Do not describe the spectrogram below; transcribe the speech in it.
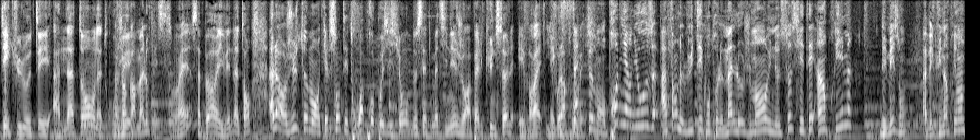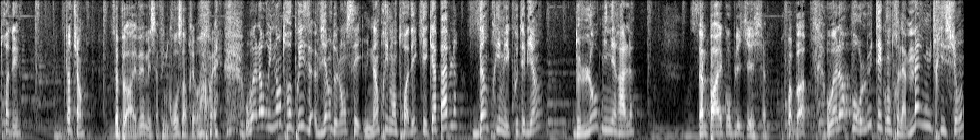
déculottée à Nathan. On a trouvé. J'ai encore mal aux fesses. Ouais, ça peut arriver, Nathan. Alors, justement, quelles sont tes trois propositions de cette matinée? Je rappelle qu'une seule est vraie. Il faut la retrouver. Exactement. Première news, afin de lutter contre le mal logement, une société imprime des maisons avec une imprimante 3D. Tiens, tiens. Ça peut arriver, mais ça fait une grosse imprimante. Ouais. Ou alors une entreprise vient de lancer une imprimante 3D qui est capable d'imprimer, écoutez bien, de l'eau minérale. Ça me paraît compliqué. Pourquoi pas? Ou alors pour lutter contre la malnutrition,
